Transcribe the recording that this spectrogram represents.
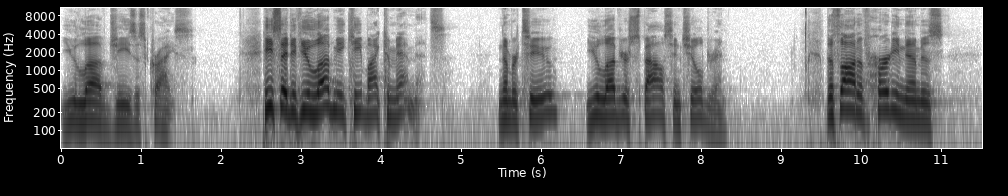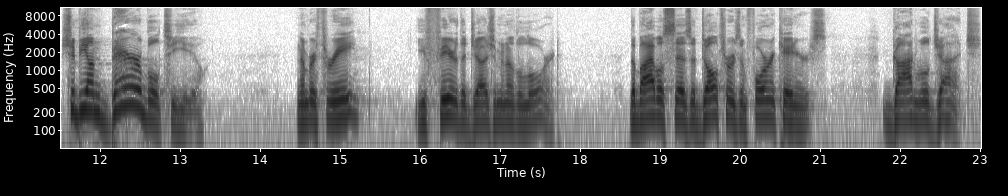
you love Jesus Christ. He said, If you love me, keep my commandments. Number two, you love your spouse and children. The thought of hurting them is, should be unbearable to you. Number three, you fear the judgment of the Lord. The Bible says adulterers and fornicators, God will judge.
